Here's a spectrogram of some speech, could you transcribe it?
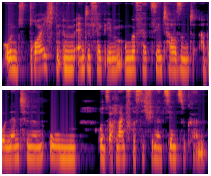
und bräuchten im Endeffekt eben ungefähr 10.000 Abonnentinnen, um uns auch langfristig finanzieren zu können.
